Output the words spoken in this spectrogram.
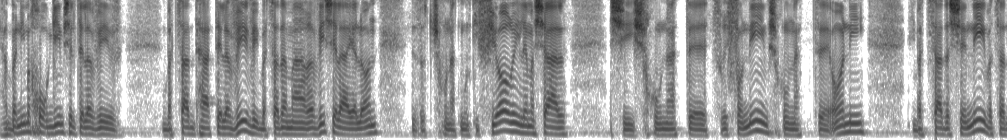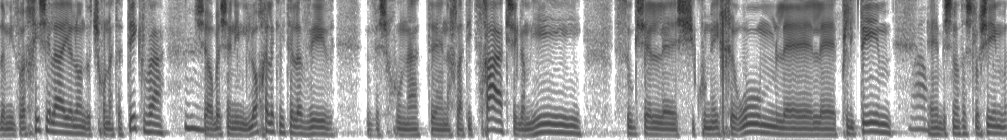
הבנים החורגים של תל אביב. בצד התל אביבי, בצד המערבי של איילון, זאת שכונת מונטיפיורי למשל. שהיא שכונת אה, צריפונים, שכונת אה, עוני. בצד השני, בצד המזרחי של האיילון, זאת שכונת התקווה, mm-hmm. שהרבה שנים היא לא חלק מתל אביב, ושכונת אה, נחלת יצחק, שגם היא סוג של שיכוני חירום לפליטים וואו. בשנות ה-30.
